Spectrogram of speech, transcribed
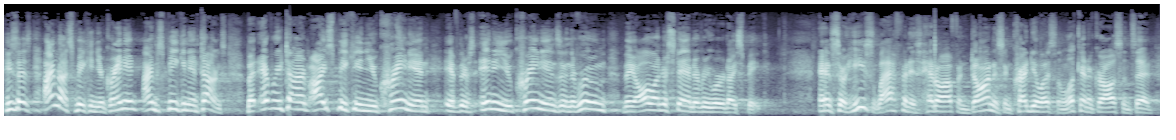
he says, I'm not speaking Ukrainian, I'm speaking in tongues. But every time I speak in Ukrainian, if there's any Ukrainians in the room, they all understand every word I speak. And so he's laughing his head off, and Don is incredulous and looking across and said,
